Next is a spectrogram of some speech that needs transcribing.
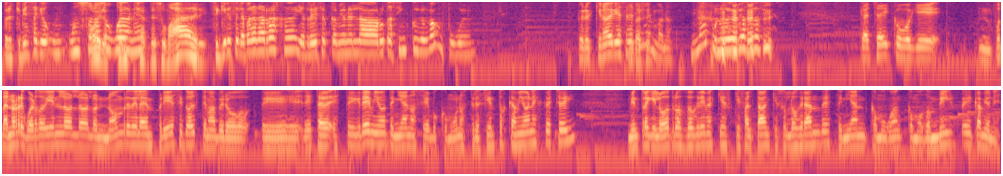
Pero es que piensa que un, un solo de esos conchas de su madre. si quiere se le para la raja y atraviesa el camión en la ruta 5 y cagamos, pues weón. Pero es que no debería ser así, sí. hermano. No, pues no debería ser así. ¿Cachai? Como que. Puta, no recuerdo bien lo- lo- los nombres de la empresa y todo el tema, pero eh, esta- este gremio tenía, no sé, pues como unos 300 camiones, ¿cachai? Mientras que los otros dos gremios que, que faltaban, que son los grandes, tenían como, como 2.000 eh, camiones.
